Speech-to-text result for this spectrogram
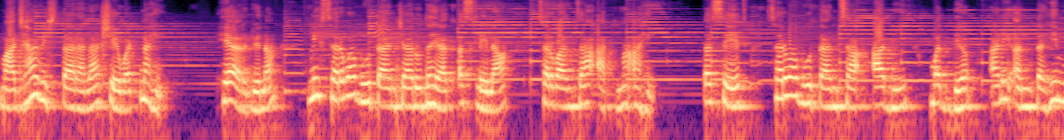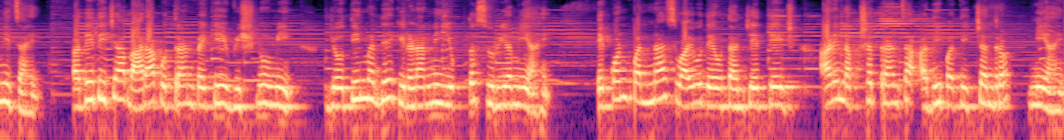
माझ्या विस्ताराला शेवट नाही. हे अर्जुना मी सर्व भूतांच्या हृदयात असलेला सर्वांचा आत्मा आहे. तसेच सर्व भूतांचा आधी मध्य आणि अंतही मीच आहे. अदितीच्या बारा पुत्रांपैकी विष्णू मी ज्योतींमध्ये किरणांनी युक्त सूर्य मी आहे. एकोणपन्नास वायुदेवतांचे तेज आणि नक्षत्रांचा अधिपती चंद्र मी आहे.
